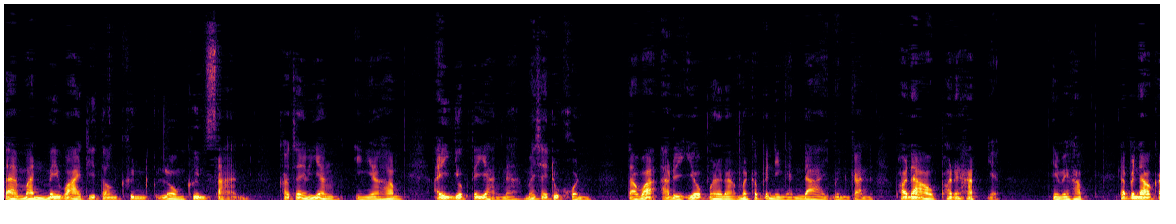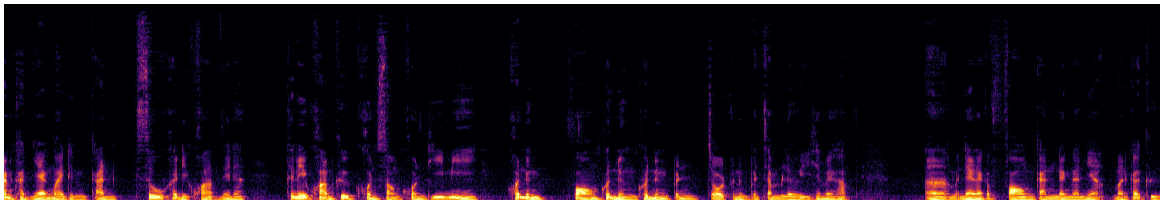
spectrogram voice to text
แต่มันไม่วายที่ต้องขึ้นลงขึ้นศาล เข้าใจหรือยังอย่างเงี้ยครับไอ้ยกตัวอย่างนะ ไม่ใช่ทุกคน แต่ว่าอริยกมรณะมันก็เป็นอย่างนั้นได้เหมือนกัน เพราะดาวพฤหัสเนี่ยเห็นไหมครับ แล้วเป็นดาวการขัดแย้งหมายถึงการสู้คดีความด้วยนะคดีความคือคนสองคนที่มีคนหนึ่งฟ้องคนหนึ่งคนหนึ่งเป็นโจทย์คนหนึ่งเป็นจำเลยใช่ไหมครับอ่าดังนั้นก็ฟ้องกันดังนั้นเนี่ยมันก็คือ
